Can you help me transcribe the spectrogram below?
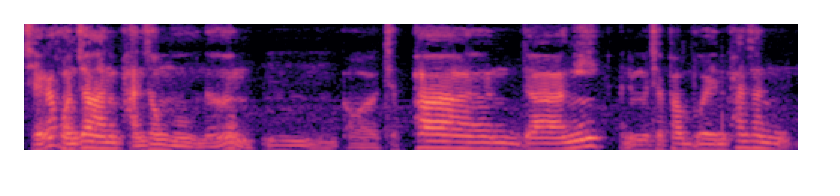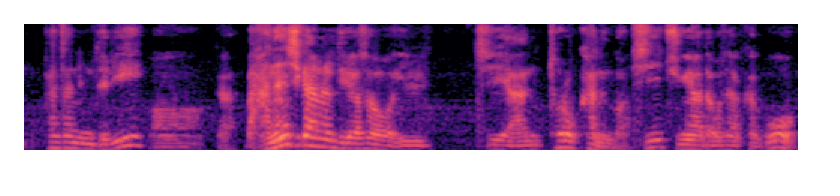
제가 권장하는 반성문은 음, 어, 재판장이 아니면 재판부에 있는 판사 판사님들이 어, 그러니까 많은 시간을 들여서 읽지 않도록 하는 것이 중요하다고 생각하고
